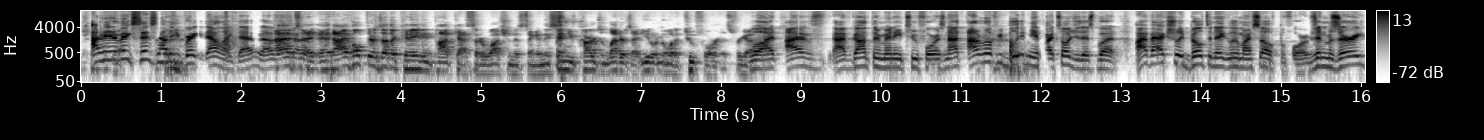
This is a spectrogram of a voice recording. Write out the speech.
I mean, it makes sense now that you break it down like that. That's right. And I hope there's other Canadian podcasts that are watching this thing and they send you cards and letters that you don't know what a two four is. Forget. Well, I, have I've gone through many two fours, and I, I don't know if you believe me if I told you this, but I've actually built an igloo myself before. It was in Missouri,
